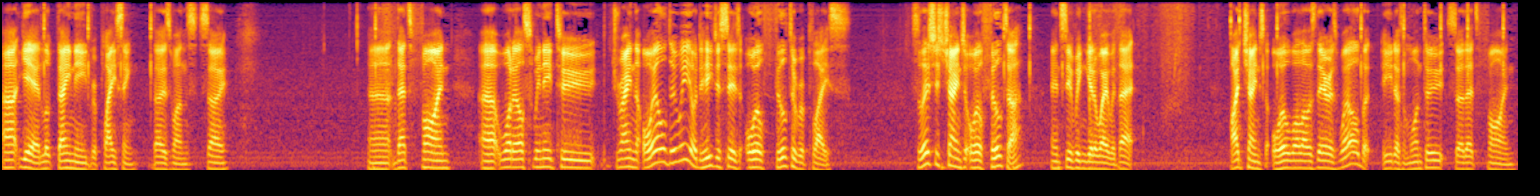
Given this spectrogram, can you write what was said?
Uh, yeah, look, they need replacing those ones. So uh, that's fine. Uh, what else? We need to drain the oil, do we? Or did he just says oil filter replace? So let's just change the oil filter and see if we can get away with that. I'd change the oil while I was there as well, but he doesn't want to, so that's fine.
